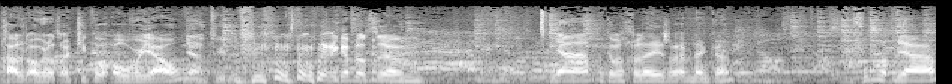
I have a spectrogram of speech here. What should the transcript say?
gaat het over dat artikel over jou. Ja, natuurlijk. ik heb dat... ehm, ja, ik heb dat gelezen. Even denken. Vroeger, ja.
